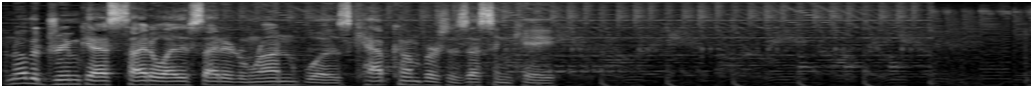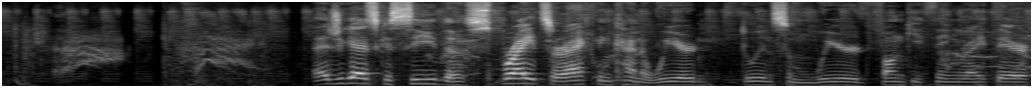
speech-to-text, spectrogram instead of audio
Another Dreamcast title I decided to run was Capcom vs. SNK. As you guys can see, the sprites are acting kind of weird, doing some weird funky thing right there.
